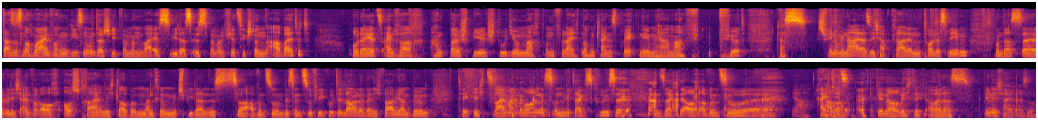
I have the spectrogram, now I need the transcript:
das ist nochmal einfach ein Riesenunterschied, wenn man weiß, wie das ist, wenn man 40 Stunden arbeitet oder jetzt einfach Handball spielt, Studium macht und vielleicht noch ein kleines Projekt nebenher macht, führt, das ist phänomenal. Also ich habe gerade ein tolles Leben und das äh, will ich einfach auch ausstrahlen. Ich glaube, manchen Mitspielern ist zwar ab und zu ein bisschen zu viel gute Laune, wenn ich Fabian Böhm täglich zweimal morgens und mittags grüße, dann sagt er auch ab und zu, äh, ja, Reicht aber, jetzt. Genau, richtig, aber das bin ich halt. Also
